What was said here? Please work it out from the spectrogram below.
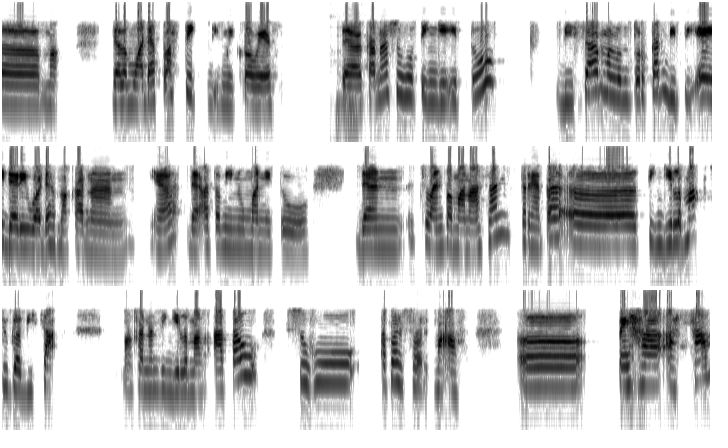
uh, dalam wadah plastik di microwave. Hmm. karena suhu tinggi itu bisa melunturkan BPA dari wadah makanan ya dan atau minuman itu dan selain pemanasan ternyata uh, tinggi lemak juga bisa makanan tinggi lemak atau suhu apa sorry maaf pH asam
